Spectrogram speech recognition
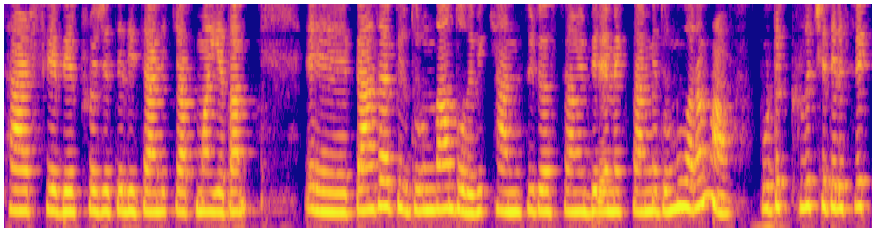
terfi, bir projede liderlik yapma ya da e, benzer bir durumdan dolayı bir kendinizi gösterme, bir emek verme durumu var ama burada kılıç yedilisi ve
